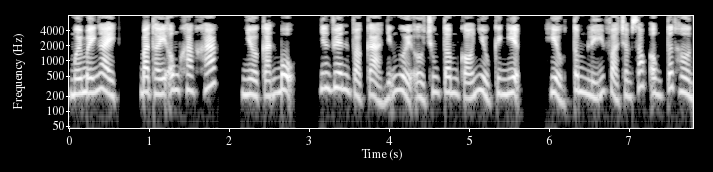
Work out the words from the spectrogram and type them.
Mới mấy ngày, bà thấy ông khang khác, nhờ cán bộ, nhân viên và cả những người ở trung tâm có nhiều kinh nghiệm, hiểu tâm lý và chăm sóc ông tốt hơn.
